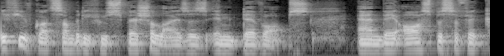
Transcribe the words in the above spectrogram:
If you've got somebody who specializes in DevOps and there are specific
